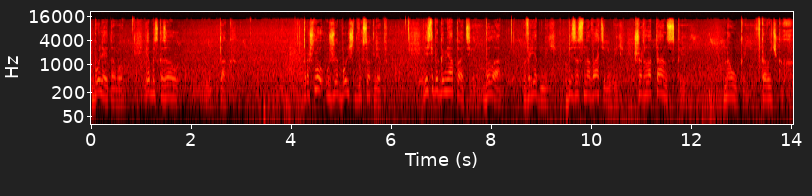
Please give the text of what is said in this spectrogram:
Более того, я бы сказал так. Прошло уже больше 200 лет. Если бы гомеопатия была вредной, безосновательной, шарлатанской наукой, в кавычках,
